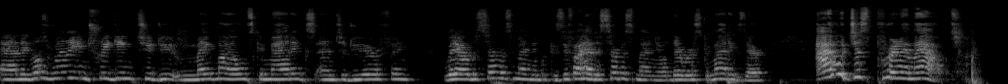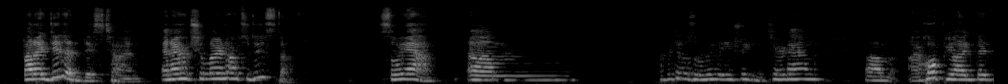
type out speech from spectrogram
And it was really intriguing to do make my own schematics and to do everything without a service manual because if I had a service manual and there were schematics there, I would just print them out. But I didn't this time. And I actually learned how to do stuff. So yeah, um, I think it was a really intriguing teardown. Um, I hope you liked it,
